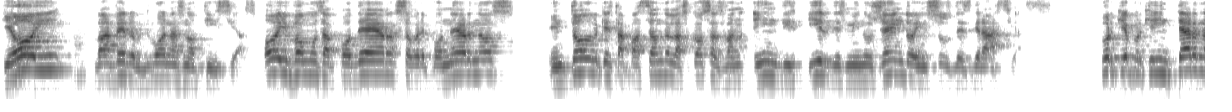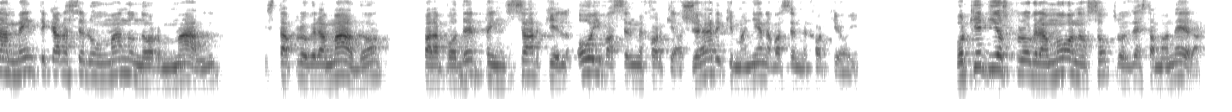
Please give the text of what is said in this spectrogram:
que hoy va a haber buenas noticias, hoy vamos a poder sobreponernos en todo lo que está pasando, las cosas van a ir disminuyendo en sus desgracias. ¿Por qué? Porque internamente cada ser humano normal está programado para poder pensar que el hoy va a ser mejor que ayer y que mañana va a ser mejor que hoy. ¿Por qué Dios programó a nosotros de esta manera?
